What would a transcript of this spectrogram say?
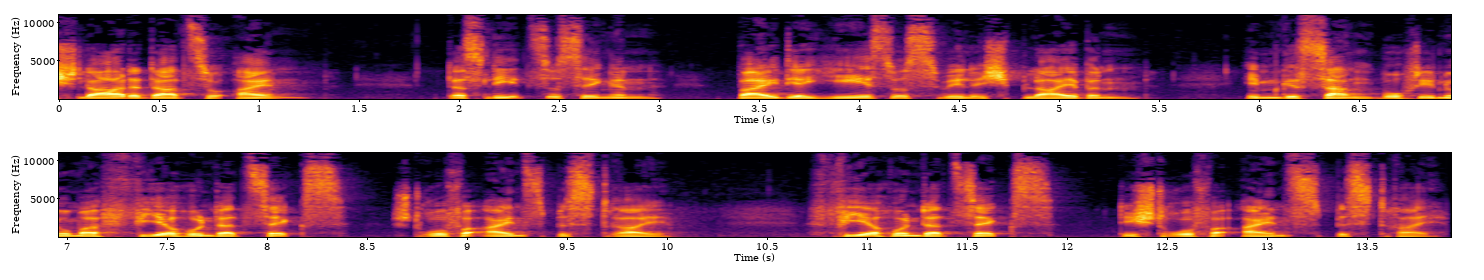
Ich lade dazu ein, das Lied zu singen, Bei dir Jesus will ich bleiben, im Gesangbuch die Nummer 406, Strophe 1 bis 3. 406, die Strophe 1 bis 3.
